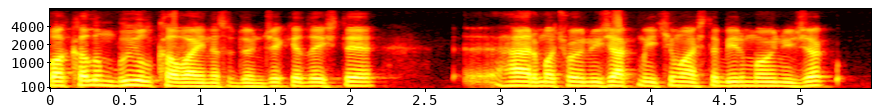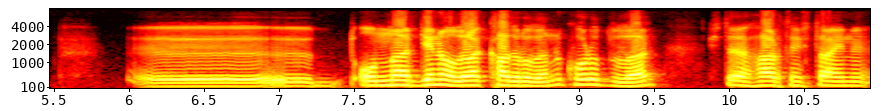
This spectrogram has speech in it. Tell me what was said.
bakalım bu yıl Kavay nasıl dönecek ya da işte e, her maç oynayacak mı? iki maçta bir mi oynayacak? Ee, onlar genel olarak kadrolarını korudular. İşte Hartenstein'ı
